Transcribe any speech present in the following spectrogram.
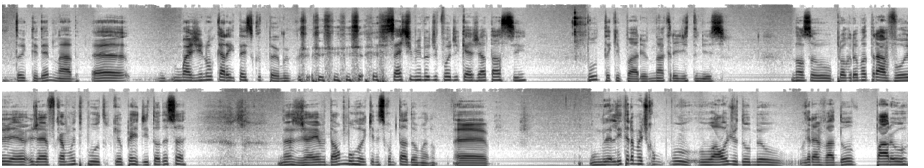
Não tô entendendo nada. É, imagina o cara que tá escutando. Sete minutos de podcast já tá assim. Puta que pariu, não acredito nisso. Nossa, o programa travou, já, já ia ficar muito puto, porque eu perdi toda essa. Nossa, já ia dar um murro aqui nesse computador, mano. É. Literalmente, o, o áudio do meu gravador parou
